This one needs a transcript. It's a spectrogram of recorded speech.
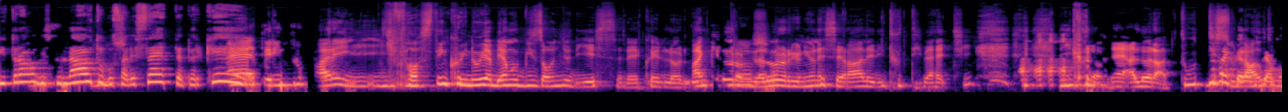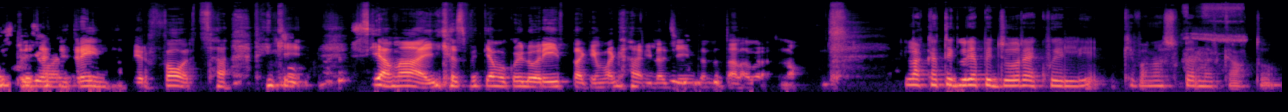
Li trovi sull'autobus alle 7, perché? Eh, per intruppare i i posti in cui noi abbiamo bisogno di essere, quello anche loro nella loro riunione serale di tutti i vecchi dicono: "Eh, allora tutti Dov'è sull'autobus alle coglioni?" 7:30 per forza, perché sia mai che aspettiamo quell'oretta che magari la gente è andata a lavora no. La categoria peggiore è quelli che vanno al supermercato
